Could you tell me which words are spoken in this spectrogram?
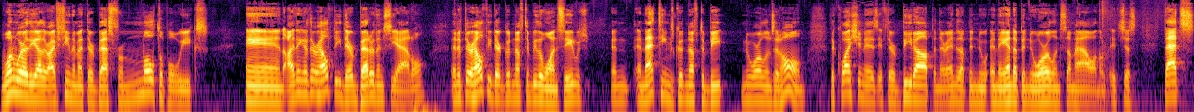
one way or the other, I've seen them at their best for multiple weeks, and I think if they're healthy, they're better than Seattle. And if they're healthy, they're good enough to be the one seed, which and and that team's good enough to beat New Orleans at home. The question is if they're beat up and they're ended up in New and they end up in New Orleans somehow. On the, it's just that's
